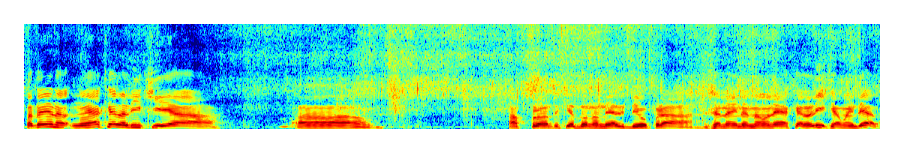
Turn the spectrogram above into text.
Madalena, não é aquela ali que é a, a, a planta que a dona Nelly deu pra Janaína não, né? Aquela ali que é a mãe dela?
